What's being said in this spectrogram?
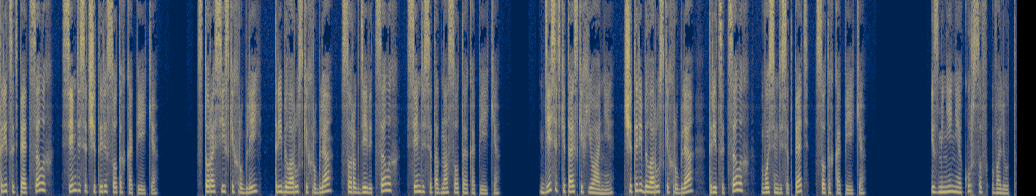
35,74 копейки. 100 российских рублей – 3 белорусских рубля 49,71 копейки. 10 китайских юаней – 4 белорусских рубля 30,75 85 сотых копейки. Изменение курсов валют.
